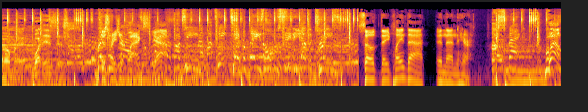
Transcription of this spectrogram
Oh my! What is this? Just raise your flags? Yeah. Tampa Bay's whole city of the dreams. So they played that, and then here. Well,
